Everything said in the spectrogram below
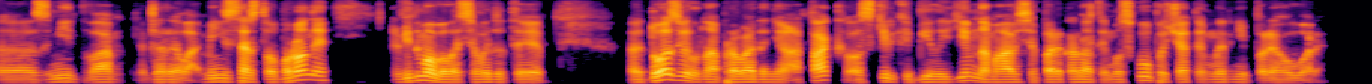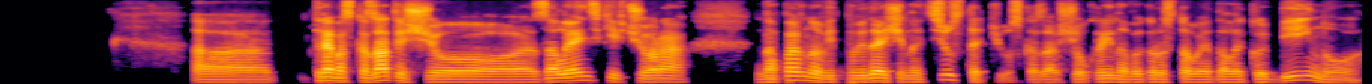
е, змі два джерела. Міністерство оборони відмовилося видати е, дозвіл на проведення атак, оскільки Білий Дім намагався переконати Москву почати мирні переговори. Е, Треба сказати, що Зеленський вчора, напевно, відповідаючи на цю статтю, сказав, що Україна використовує далекобійну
